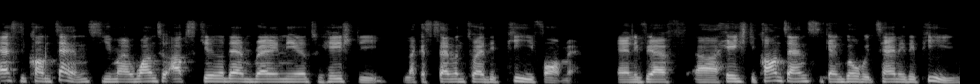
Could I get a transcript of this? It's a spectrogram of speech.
SD contents, you might want to upscale them very near to HD, like a 720p format. And if you have uh, HD contents, you can go with 1080p.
